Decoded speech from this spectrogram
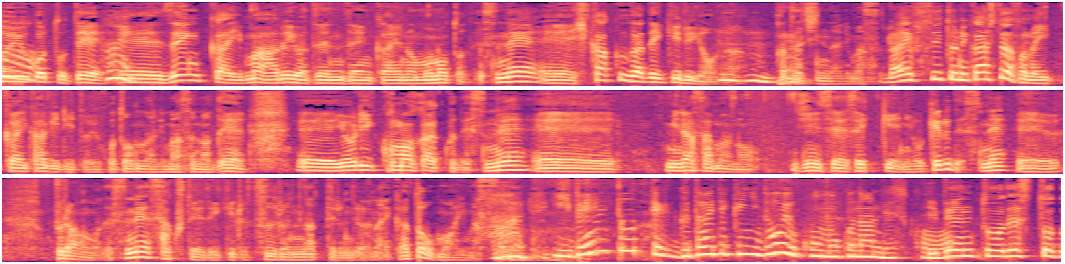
ということで、はいえー前回、まあ、あるいは前々回のものとですね、えー比較ができるような形になります。ライフスイートに関してはその1回限りということになりますので、えーより細かくですね、えー皆様の人生設計におけるですね、えープランをですね、策定できるツールになってるんではないかと思います。はい。イベントって具体的にどういう項目なんですか？イベントですと、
